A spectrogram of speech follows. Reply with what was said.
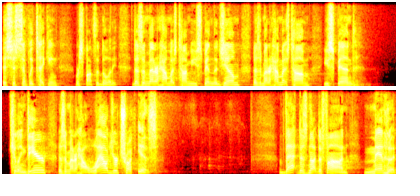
It's just simply taking responsibility. It doesn't matter how much time you spend in the gym, it doesn't matter how much time you spend killing deer, it doesn't matter how loud your truck is. That does not define manhood.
